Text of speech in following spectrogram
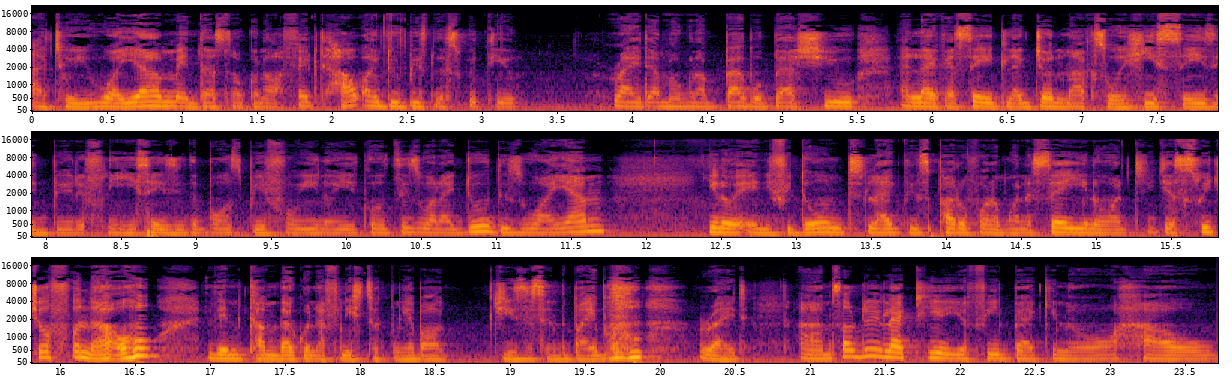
I tell you who i am and that's not going to affect how i do business with you. Right? I'm not going to bible bash you. And like i said like john maxwell he says it beautifully. He says it the boss before you know he goes this is what i do. This is who i am. You know, and if you don't like this part of what I'm going to say, you know what, just switch off for now, then come back when I finish talking about Jesus in the Bible, right? Um, so I'd really like to hear your feedback. You know, how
